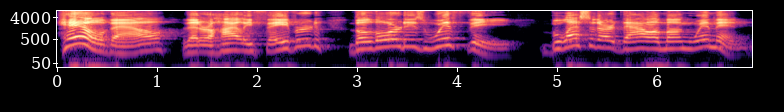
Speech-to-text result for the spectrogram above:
Hail, thou that art highly favored, the Lord is with thee. Blessed art thou among women.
